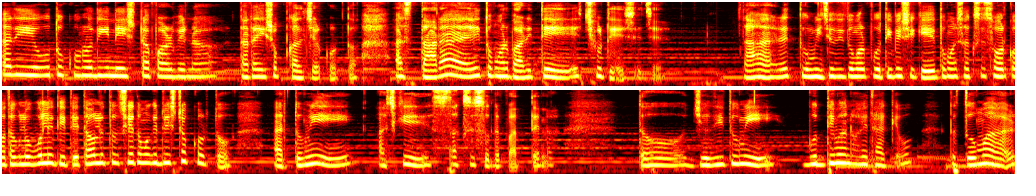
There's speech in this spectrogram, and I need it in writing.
আরে, ও তো কোনো দিন এসটা পারবে না। তারা এসব কালচার করতো। আজ তারাই তোমার বাড়িতে ছুটে এসেছে। আর তুমি যদি তোমার প্রতিবেশীকে তোমার সাকসেস হওয়ার কথাগুলো বলে দিতে, তাহলে তো সে তোমাকে ডিস্টার্ব করতো। আর তুমি আজকে সাকসেস হতে পারতে না। তো যদি তুমি বুদ্ধিমান হয়ে থাকো, তো তোমার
